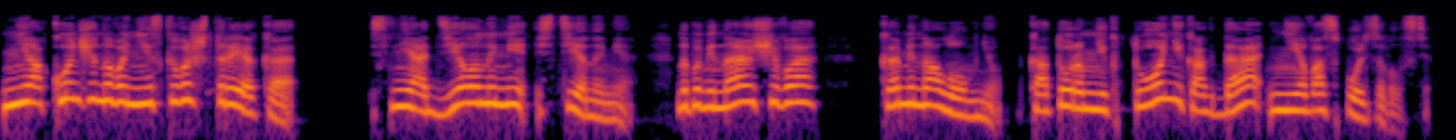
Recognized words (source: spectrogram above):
неоконченного низкого штрека с неотделанными стенами, напоминающего каменоломню, которым никто никогда не воспользовался.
